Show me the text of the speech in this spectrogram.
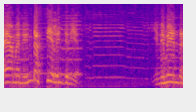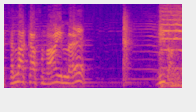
I am industrial engineer இனிமே இந்த செல்லா காசு நான் இல்ல. நீதான்.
